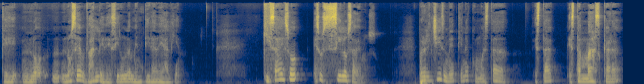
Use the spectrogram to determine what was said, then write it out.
que no, no se vale decir una mentira de alguien. Quizá eso, eso sí lo sabemos. Pero el chisme tiene como esta esta, esta máscara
